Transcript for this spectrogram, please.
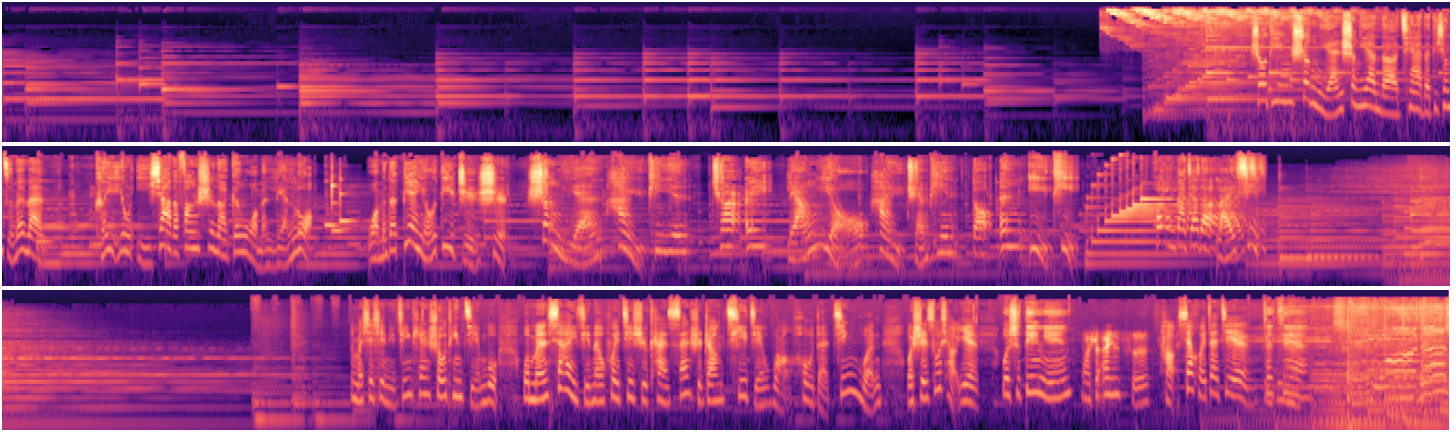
收听圣言盛宴的亲爱的弟兄姊妹们，可以用以下的方式呢跟我们联络。我们的电邮地址是圣言汉语拼音圈 A 良友汉语全拼到 N E T，欢迎大家的来信。么，谢谢你今天收听节目。我们下一集呢会继续看三十章七节往后的经文。我是苏小燕，我是丁宁，我是恩慈，好，下回再见，再见。我的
